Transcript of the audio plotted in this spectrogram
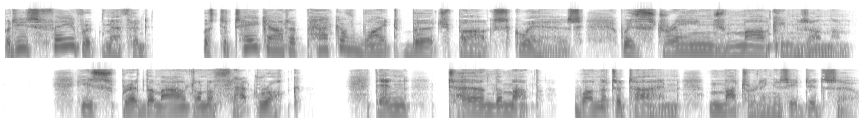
but his favourite method was to take out a pack of white birch bark squares with strange markings on them. He spread them out on a flat rock, then turned them up one at a time, muttering as he did so.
